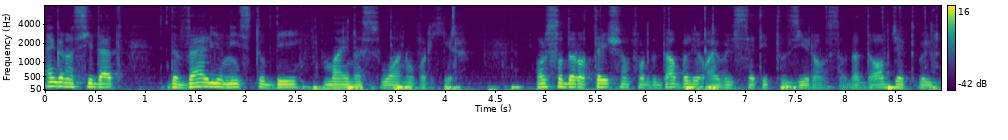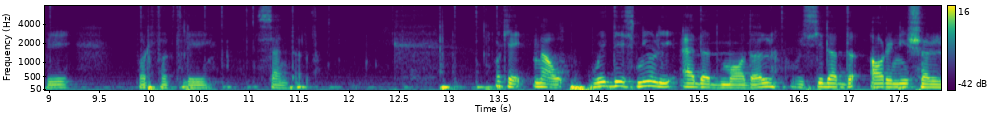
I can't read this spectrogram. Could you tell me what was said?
I'm gonna see that the value needs to be minus 1 over here. Also the rotation for the W I will set it to 0 so that the object will be perfectly centered. Okay, now with this newly added model, we see that the, our initial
